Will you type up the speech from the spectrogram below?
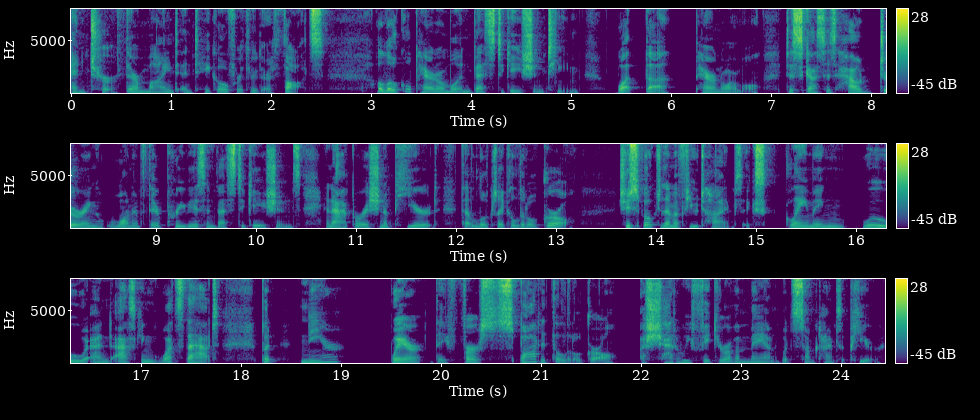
enter their mind and take over through their thoughts. A local paranormal investigation team, What the Paranormal, discusses how during one of their previous investigations, an apparition appeared that looked like a little girl. She spoke to them a few times, exclaiming, Woo, and asking, What's that? But near where they first spotted the little girl, a shadowy figure of a man would sometimes appear.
